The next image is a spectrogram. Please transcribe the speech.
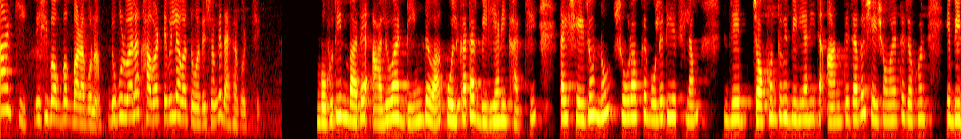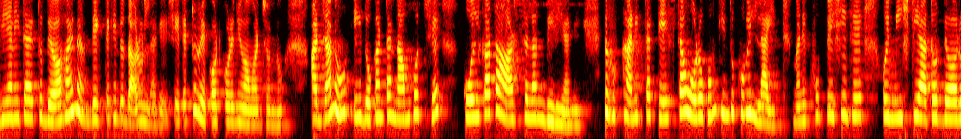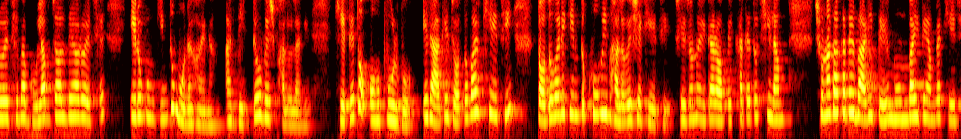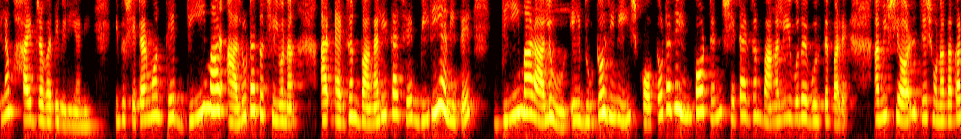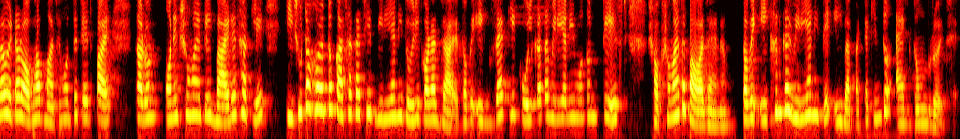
আর কি, বেশি বক বক বাড়াবো না। দুপুরবেলা খাবার টেবিলে আবার তোমাদের সঙ্গে দেখা করছি। বহুদিন বাদে আলু আর ডিম দেওয়া কলকাতার বিরিয়ানি খাচ্ছি, তাই সেই জন্য সৌরভকে বলে দিয়েছিলাম যে যখন তুমি বিরিয়ানিটা আনতে যাবে সেই সময়তে যখন এই বিরিয়ানিটা একটু দেওয়া হয় না, দেখতে কিন্তু দারুণ লাগে। সেটা একটু রেকর্ড করে নিও আমার জন্য। আর জানো, এই দোকানটার নাম হচ্ছে কলকাতা আর্সেলন বিরিয়ানি। তো খানিকটা টেস্টটাও ওরকম, কিন্তু খুবই লাইট মানে খুব বেশি যে ওই মিষ্টি আতর দেওয়া রয়েছে বা গোলাপ জল দেওয়া রয়েছে, এরকম কিন্তু মনে হয় না। আর দেখতেও বেশ ভালো লাগে। খেতে তো অপূর্ব। এর আগে যতবার খেয়েছি, ততবারই কিন্তু খুবই ভালোবেসে খেয়েছি। সেই জন্য এটার অপেক্ষাতে তো ছিলাম। সোনা কাকাদের বাড়িতে, মুম্বাইতে আমরা খেয়েছিলাম হায়দ্রাবাদি বিরিয়ানি। কিন্তু সেটার মধ্যে ডিম আর আলুটা তো ছিল না। আর একজন বাঙালির কাছে বিরিয়ানিতে ডিম আর আলু এই দুটো জিনিস কতটা যে ইম্পর্টেন্ট সেটা একজন বাঙালি বোধহয় বুঝতে পারে। আমি শিওর যে সোনা কাকারাও এটার অভাব মাঝে মধ্যে টের পায়, কারণ অনেক সময়তেই বাইরে থাকলে কিছুটা হয়তো কাছাকাছি বিরিয়ানি তৈরি করা যায়, তবে এক্স্যাক্টলি কলকাতা বিরিয়ানির মতন টেস্ট সবসময় তো পাওয়া যায় না। তবে এখানকার বিরিয়ানিতে এই ব্যাপারটা কিন্তু একদম রয়েছে।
